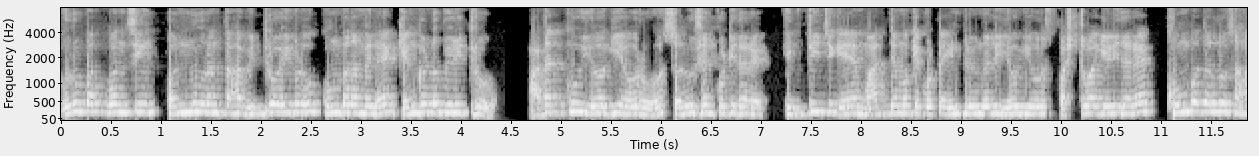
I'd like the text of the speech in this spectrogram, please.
ಗುರುಪತ್ವಂತ್ ಸಿಂಗ್ ಪನ್ನೂರಂತಹ ವಿದ್ರೋಹಿಗಳು ಕುಂಭದ ಮೇಲೆ ಕೆಂಗಣ್ಣು ಬೀರಿದ್ರು. ಅದಕ್ಕೂ ಯೋಗಿ ಅವರು ಸೊಲ್ಯೂಷನ್ ಕೊಟ್ಟಿದ್ದಾರೆ. ಇತ್ತೀಚೆಗೆ ಮಾಧ್ಯಮಕ್ಕೆ ಕೊಟ್ಟ ಇಂಟರ್ವ್ಯೂ ನಲ್ಲಿ ಯೋಗಿ ಅವರು ಸ್ಪಷ್ಟವಾಗಿ ಹೇಳಿದ್ದಾರೆ, ಕುಂಭದಲ್ಲೂ ಸಹ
